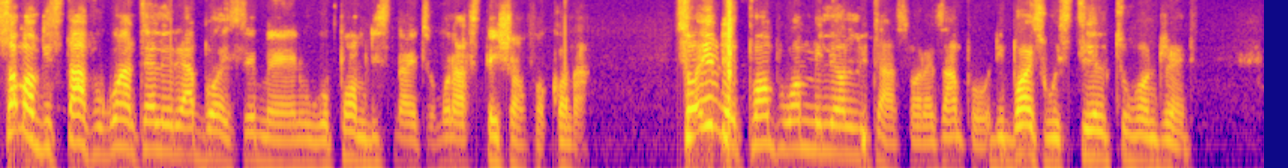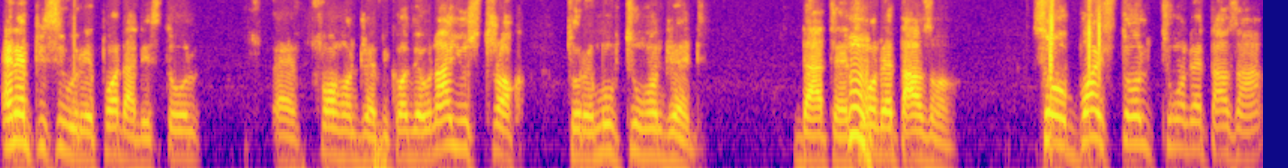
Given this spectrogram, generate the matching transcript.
Some of the staff will go and tell area boys, say, man, we will pump this night to Mona station for corner. So if they pump 1 million liters, for example, the boys will steal 200. NNPC will report that they stole uh, 400 because they will now use truck to remove 200, that uh, Hmm. 200,000. So boys stole 200,000.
